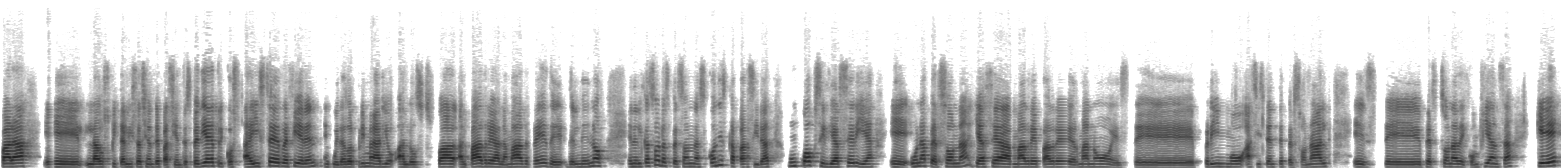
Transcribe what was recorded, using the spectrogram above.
para eh, la hospitalización de pacientes pediátricos. Ahí se refieren en cuidador primario a los, al padre, a la madre del menor. En el caso de las personas con discapacidad, un coauxiliar sería eh, una persona, ya sea madre, padre, hermano, este, primo, asistente personal, este, persona de confianza, que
